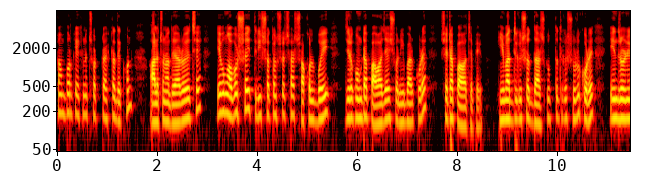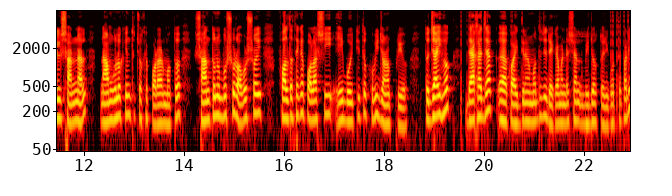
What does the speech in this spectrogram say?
সম্পর্কে এখানে ছোট্ট একটা দেখুন, আলোচনা দেওয়া রয়েছে। এবং অবশ্যই তিরিশ শতাংশ ছাড় সকল বই যেরকমটা পাওয়া যায় শনিবার করে সেটা পাওয়া যাবে। হিমাদ্রি কিশোর দাশগুপ্ত থেকে শুরু করে ইন্দ্রনীল সান্যাল, নামগুলো কিন্তু চোখে পড়ার মতো। শান্তনু বসুর অবশ্যই ফলতা থেকে পলাশি এই বইটি তো খুবই জনপ্রিয়। তো যাই হোক, দেখা যাক কয়েকদিনের মধ্যে যদি রেকমেন্ডেশন ভিডিও তৈরি করতে পারি,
